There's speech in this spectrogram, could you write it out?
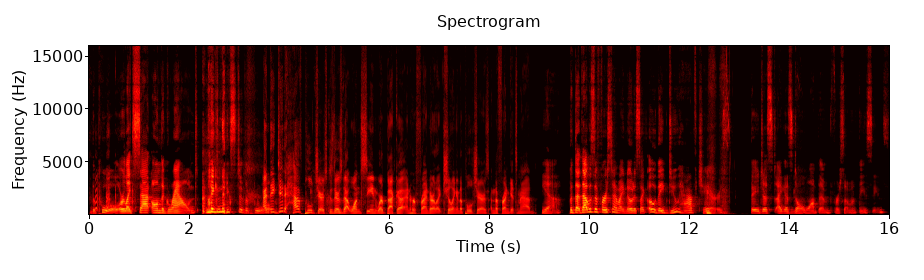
the pool or like sat on the ground like next to the pool. And they did have pool chairs because there's that one scene where Becca and her friend are like chilling in the pool chairs and the friend gets mad. Yeah. But that that was the first time I noticed like, oh, they do have chairs. they just I guess don't want them for some of these scenes.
